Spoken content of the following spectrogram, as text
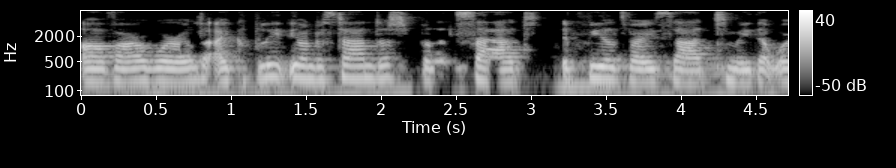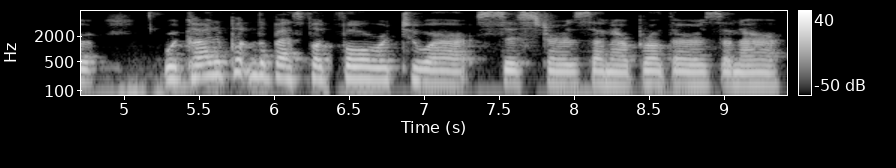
of our world. I completely understand it, but it's sad. It feels very sad to me that we're we're kind of putting the best foot forward to our sisters and our brothers and our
